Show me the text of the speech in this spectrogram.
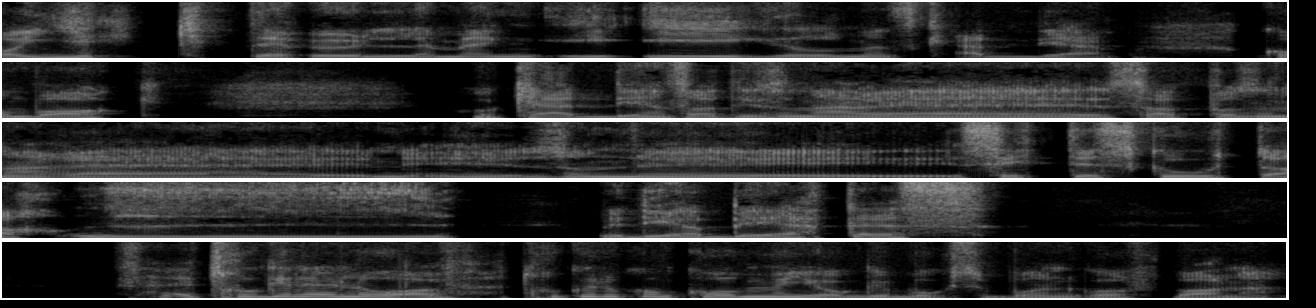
Bare gikk til hullet med en eagle mens Caddien kom bak. Og Caddien satt, i sånn her, eh, satt på sånne, her eh, sånn uh, sittescooter med diabetes. Jeg tror ikke det er lov. Jeg tror ikke du kan komme med joggebukse på en golfbane.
